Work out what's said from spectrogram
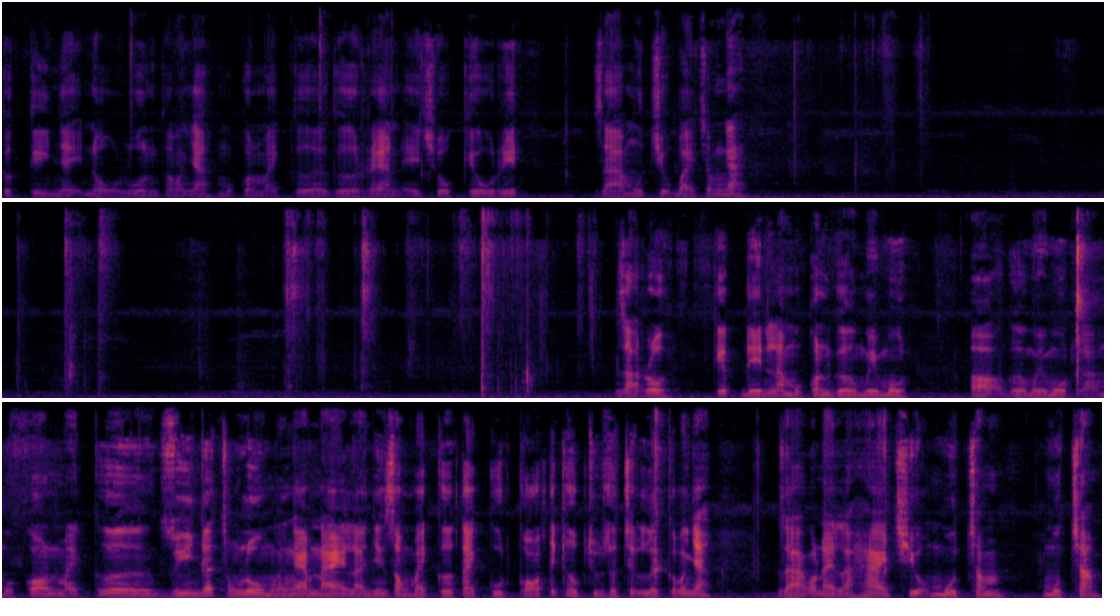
cực kỳ nhạy nổ luôn các bác nha một con máy cưa Grand Echo Kyrit giá 1 triệu 700 ngàn. Dạ rồi, tiếp đến là một con G11 đó G11 là một con máy cưa duy nhất trong lô mà ngày hôm nay là những dòng máy cưa tay cụt có tích hợp chủ giật trợ lực các bác nhé giá con này là 2 triệu 100 100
